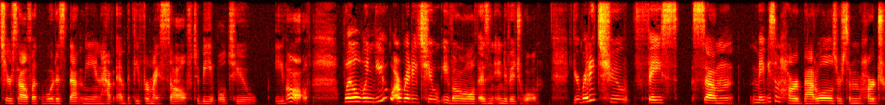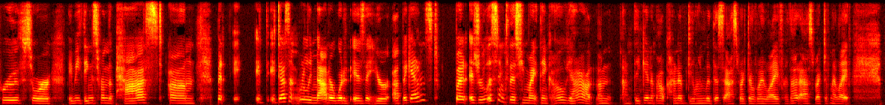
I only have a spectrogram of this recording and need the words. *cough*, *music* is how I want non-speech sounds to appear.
to yourself, like, what does that mean? Have empathy for myself to be able to evolve. Well, when you are ready to evolve as an individual, you're ready to face some maybe some hard battles or some hard truths or maybe things from the past. Um, but it, it, it doesn't really matter what it is that you're up against. But as you're listening to this, you might think, oh yeah, I'm I'm thinking about kind of dealing with this aspect of my life or that aspect of my life.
